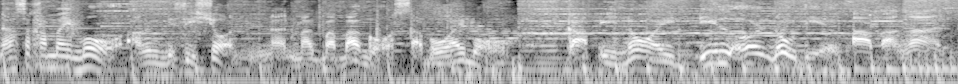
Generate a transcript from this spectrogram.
nasa kamay mo ang desisyon na magbabago sa buhay mo. Kapinoy Deal or No Deal. Abangan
